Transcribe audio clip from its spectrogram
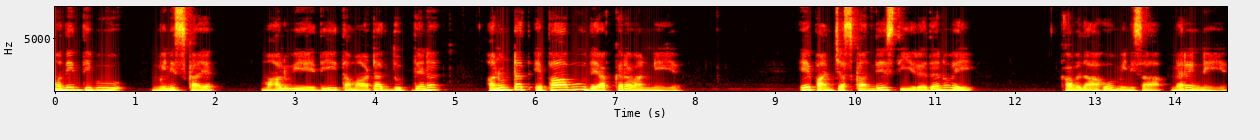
හොඳින් තිබූ මිනිස් කය මහලු වියේදී තමාට දුක් දෙන අනුන්ටත් එපා වූ දෙයක් කරවන්නේය. ඒ පංචස්කන්ධයේ ස්ථීරද නොවේ. කවදා හෝ මිනිසා මැරෙන්නේය.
